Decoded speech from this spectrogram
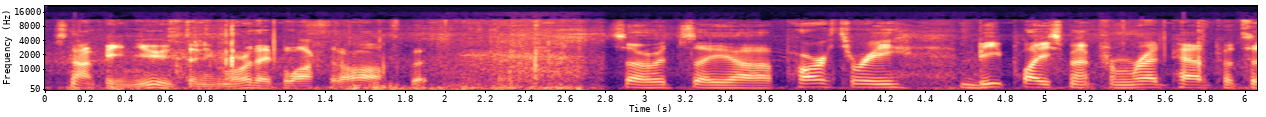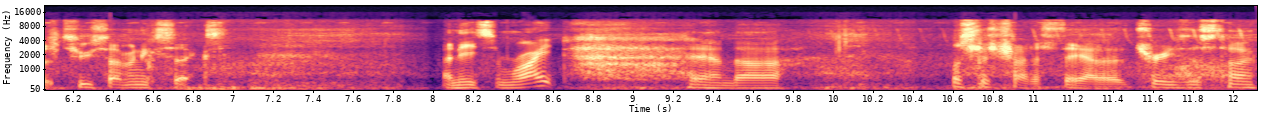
it's not being used anymore. They blocked it off, but so it's a uh, par three B placement from red pad puts it 276. I need some right, and uh, let's just try to stay out of the trees this time.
